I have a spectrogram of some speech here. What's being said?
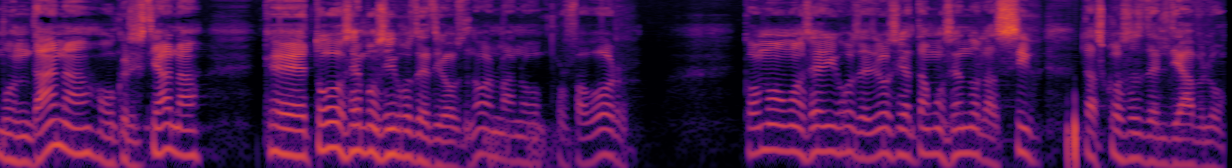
mundana o cristiana que todos somos hijos de Dios. No, hermano, por favor. ¿Cómo vamos a ser hijos de Dios si estamos haciendo las, las cosas del diablo?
